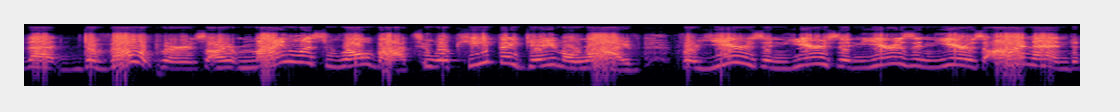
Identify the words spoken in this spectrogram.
that developers are mindless robots who will keep a game alive for years and years and years and years on end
